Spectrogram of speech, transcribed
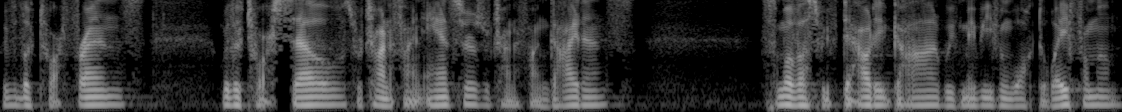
We've looked to our friends. We look to ourselves. We're trying to find answers. We're trying to find guidance. Some of us, we've doubted God. We've maybe even walked away from Him.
